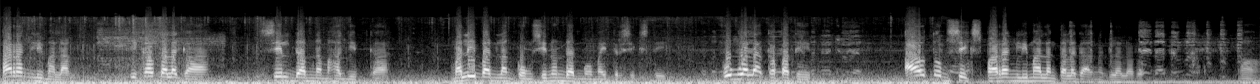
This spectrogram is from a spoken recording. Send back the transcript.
parang lima lang. Ikaw talaga, seldom na mahagip ka, maliban lang kung sinundan mo may 360. Kung wala kapatid, out of 6, parang lima lang talaga ang naglalaro. Oh.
